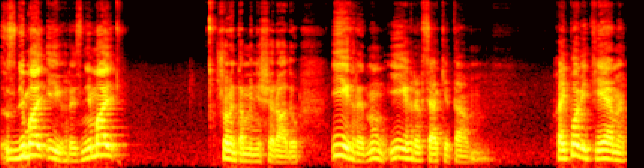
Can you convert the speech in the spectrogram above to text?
Знімай ігри, знімай. Що він там мені ще радив? Ігри, ну, ігри всякі там. Хайпові теми.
